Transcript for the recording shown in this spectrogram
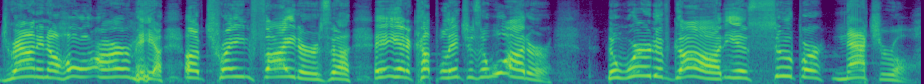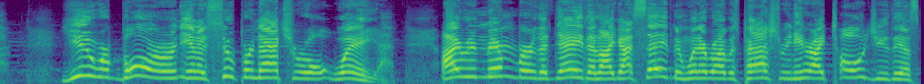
drowning a whole army of trained fighters uh, in a couple inches of water? The Word of God is supernatural. You were born in a supernatural way. I remember the day that I got saved, and whenever I was pastoring here, I told you this.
